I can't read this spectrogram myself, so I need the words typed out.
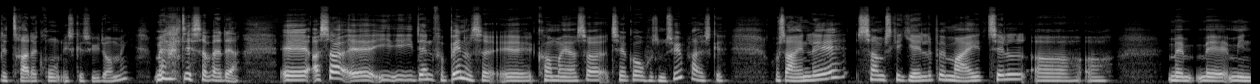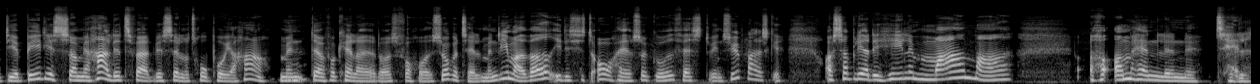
lidt træt af kroniske sygdomme. Ikke? Men det er så, hvad det er. Øh, og så øh, i, i den forbindelse øh, kommer jeg så til at gå hos en sygeplejerske, hos egen læge, som skal hjælpe mig til at, at med, med min diabetes, som jeg har lidt svært ved selv at tro på, at jeg har, men mm. derfor kalder jeg det også for højet sukkertal. Men lige meget hvad, i det sidste år har jeg så gået fast ved en sygeplejerske, og så bliver det hele meget, meget omhandlende tal.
